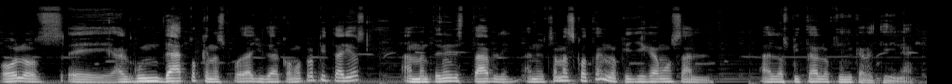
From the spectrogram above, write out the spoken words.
o los eh, algún dato que nos pueda ayudar como propietarios a mantener estable a nuestra mascota en lo que llegamos al, al hospital o clínica veterinaria.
